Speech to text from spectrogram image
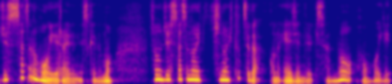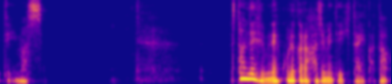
10冊の本を入れられるんですけども、その10冊のうちの1つがこのエージェントユキさんの本を入れています。スタンドエフエムね、これから始めていきたい方、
